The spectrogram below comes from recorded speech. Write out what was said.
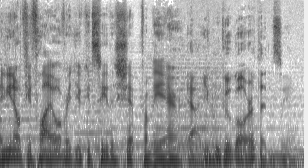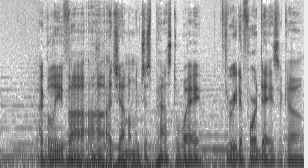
and you know, if you fly over it, you could see the ship from the air. Yeah, you can Google Earth it and see it. I believe uh, uh, a gentleman just passed away three to four days ago.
